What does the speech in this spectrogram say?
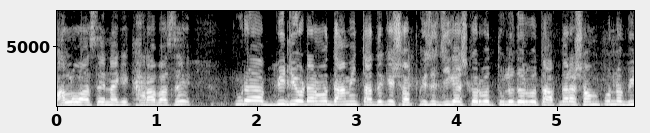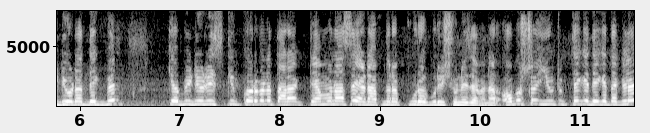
ভালো আছে নাকি খারাপ আছে, পুরো ভিডিওটার মধ্যে আমি তাদেরকে সব কিছু জিজ্ঞাসা করব, তুলে ধরবো। তো আপনারা সম্পূর্ণ ভিডিওটা দেখবেন। কেউ ভিডিওটি স্কিপ করবে না তারা কেমন আছে এটা আপনারা পুরোপুরি শুনে যাবেন। আর অবশ্যই ইউটিউব থেকে দেখে থাকলে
